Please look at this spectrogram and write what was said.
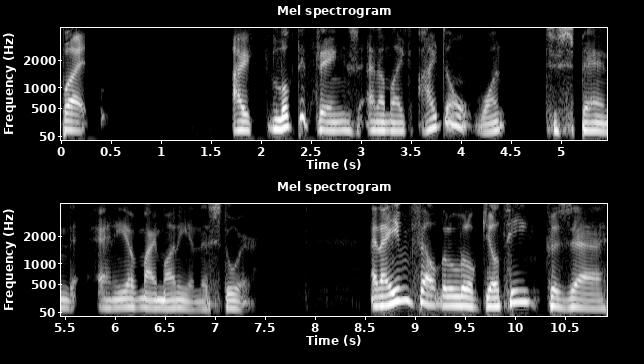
But I looked at things, and I'm like, I don't want to spend any of my money in this store. And I even felt a little, guilty because uh,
